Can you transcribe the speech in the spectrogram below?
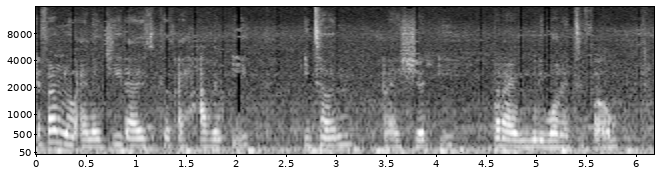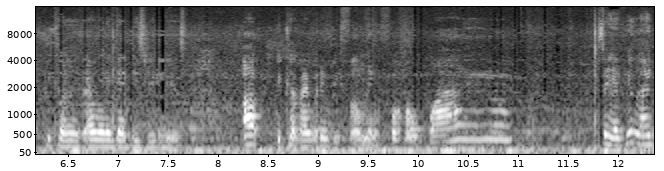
If I'm low energy, that is because I haven't eat, eaten, and I should eat, but I really wanted to film because I want to get these videos up because I wouldn't be filming for a while. So yeah, if you like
